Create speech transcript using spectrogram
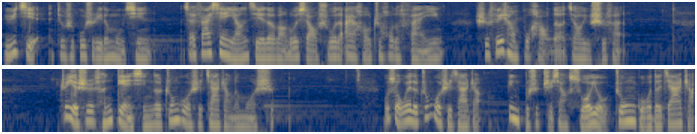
于姐就是故事里的母亲，在发现杨杰的网络小说的爱好之后的反应是非常不好的教育示范。这也是很典型的中国式家长的模式。我所谓的中国式家长，并不是指向所有中国的家长，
